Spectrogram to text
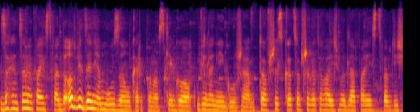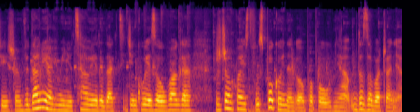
Zachęcamy Państwa do odwiedzenia Muzeum Karkonoskiego w Jeleniej Górze. To wszystko, co przygotowaliśmy dla Państwa w dzisiejszym wydaniu. Ja w imieniu całej redakcji dziękuję za uwagę. Życzę Państwu spokojnego popołudnia. Do zobaczenia.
